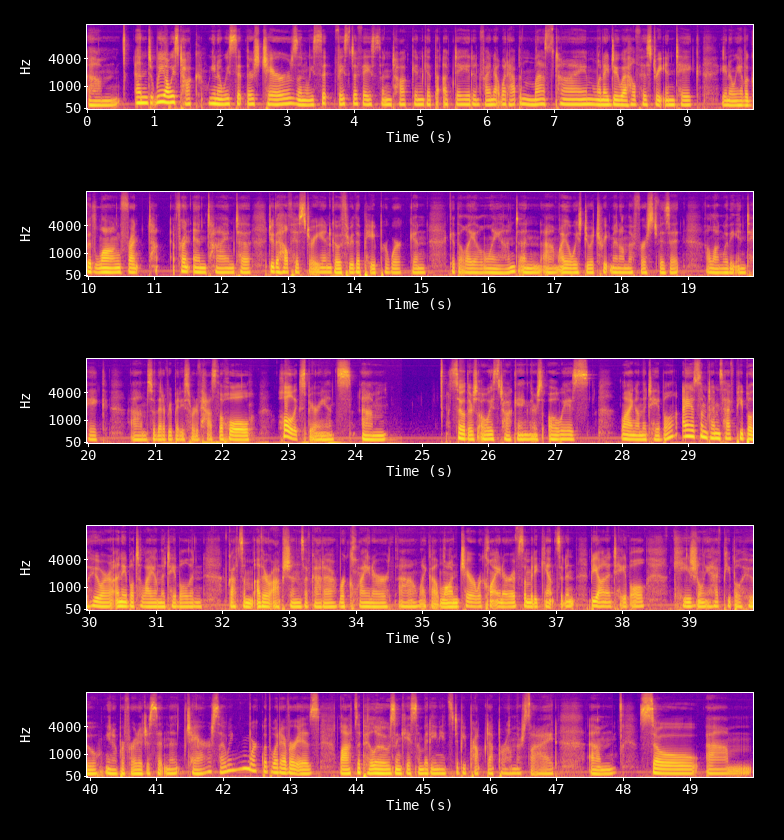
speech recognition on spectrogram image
Um, and we always talk, you know, we sit, there's chairs and we sit face to face and talk and get the update and find out what happened last time. When I do a health history intake, you know, we have a good long front t- front end time to do the health history and go through the paperwork and get the lay of the land. And um, I always do a treatment on the first visit along with the intake um, so that everybody sort of has the whole whole experience. Um, so there's always talking. There's always lying on the table. I sometimes have people who are unable to lie on the table, and I've got some other options. I've got a recliner, uh, like a lawn chair recliner, if somebody can't sit and be on a table. Occasionally, I have people who you know prefer to just sit in the chair, so we work with whatever is. Lots of pillows in case somebody needs to be propped up or on their side. Um, so. Um,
